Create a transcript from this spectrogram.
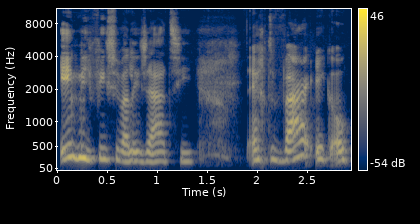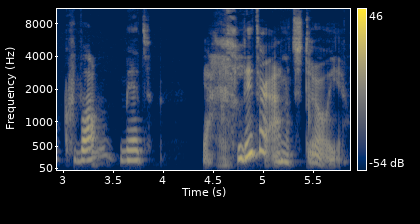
in die visualisatie echt waar ik ook kwam met ja, glitter aan het strooien.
